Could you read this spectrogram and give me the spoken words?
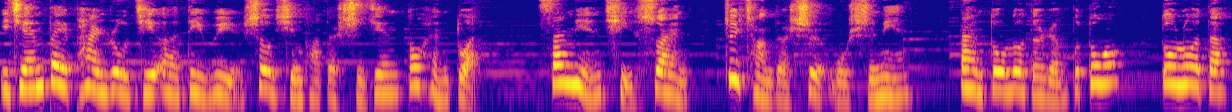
以前被判入饥饿地狱受刑罚的时间都很短，三年起算，最长的是五十年。但堕落的人不多，堕落的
